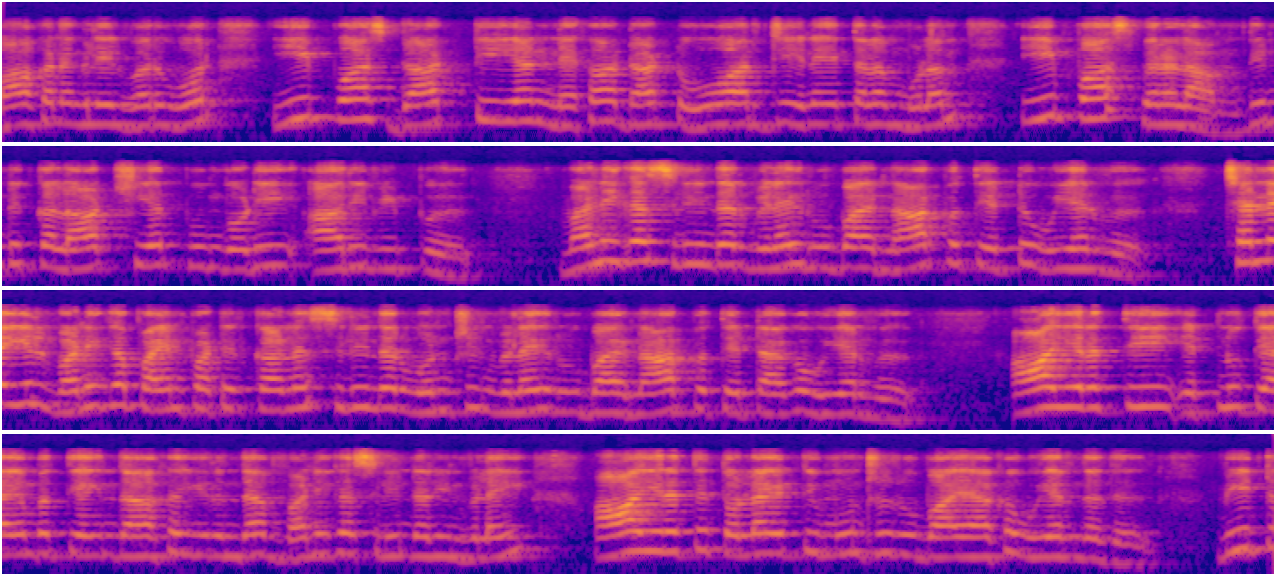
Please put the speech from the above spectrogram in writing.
வாகனங்களில் வருவோர் இ பாஸ் டாட் டிஎன் நெகா டாட் ஓஆர்ஜி இணையதளம் மூலம் இ பாஸ் பெறலாம். திண்டுக்கல் ஆட்சியர் பூங்கொடி அறிவிப்பு. வணிக சிலிண்டர் விலை ரூபாய் நாற்பத்தி எட்டு உயர்வு. சென்னையில் வணிக பயன்பாட்டிற்கான சிலிண்டர் ஒன்றின் விலை ரூபாய் நாற்பத்தி எட்டாக உயர்வு. ஆயிரத்தி எட்நூத்தி ஐம்பத்தி ஐந்தாக இருந்த வணிக சிலிண்டரின் விலை ஆயிரத்தி தொள்ளாயிரத்தி மூன்று ரூபாயாக உயர்ந்தது. வீட்டு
